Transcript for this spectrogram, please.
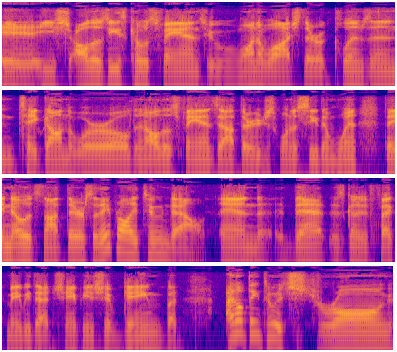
it, all those East Coast fans who want to watch their Clemson take on the world, and all those fans out there who just want to see them win, they know it's not there, so they probably tuned out, and that is going to affect maybe that championship game. But I don't think to a strong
